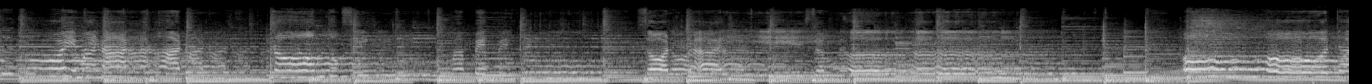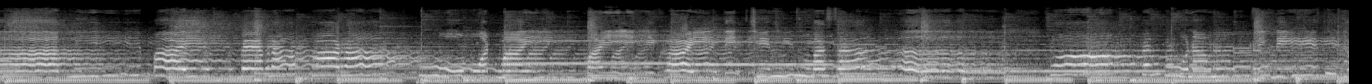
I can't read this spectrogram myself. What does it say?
ที่คอยมานานนาดูน้อมทุกสิ่งมาเป็นเป็นครูสอนใจเสมอโอ้จากนี้ไปแบกรับภาระผู้หมวดใหม่ มาเสอเพราะเป็นผู้นำสิ่งดีที่ท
